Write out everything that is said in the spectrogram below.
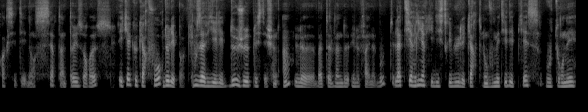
crois que c'était dans certains Toys R Us, et quelques Carrefour de l'époque. Vous aviez les deux jeux PlayStation 1, le Battle 22 et le Final Boot, la tirelire qui distribue les cartes, donc vous mettiez des pièces, vous tournez,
